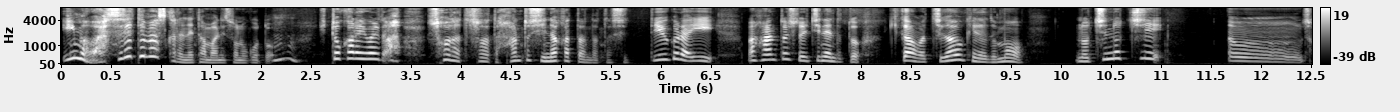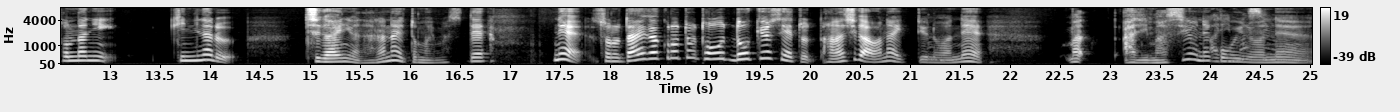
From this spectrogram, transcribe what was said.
い、今忘れてますからねたまにそのこと、うん、人から言われてあそうだったそうだった半年いなかったんだ私っていうぐらい、まあ、半年と1年だと期間は違うけれども後々うんそんなに気になる違いにはならないと思います。でねその大学の同級生と話が合わないっていうのはね、まあありますよ。ねこういうのはね。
